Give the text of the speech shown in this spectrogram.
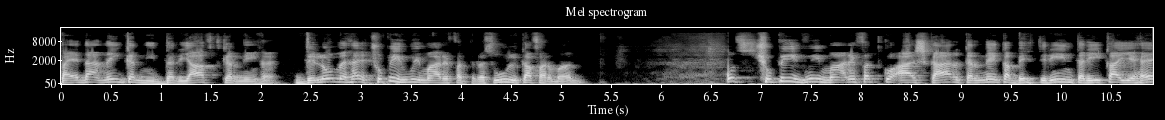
पैदा नहीं करनी, दरियाफ्त करनी है। दिलों में है छुपी हुई मारिफत, रसूल का फरमान। उस छुपी हुई मारिफत को आश्कार करने का बेहतरीन तरीका यह है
